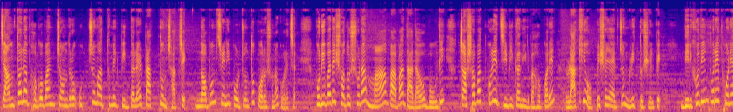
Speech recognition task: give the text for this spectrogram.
জামতলা ভগবান চন্দ্র উচ্চ মাধ্যমিক বিদ্যালয়ের প্রাক্তন ছাত্রী। নবম শ্রেণি পর্যন্ত পড়াশোনা করেছেন। পরিবারের সদস্যরা মা বাবা দাদা ও বৌদি চাষাবাদ করে জীবিকা নির্বাহ করেন। রাখিও পেশায় একজন নৃত্যশিল্পী। দীর্ঘদিন ধরে ফোনে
